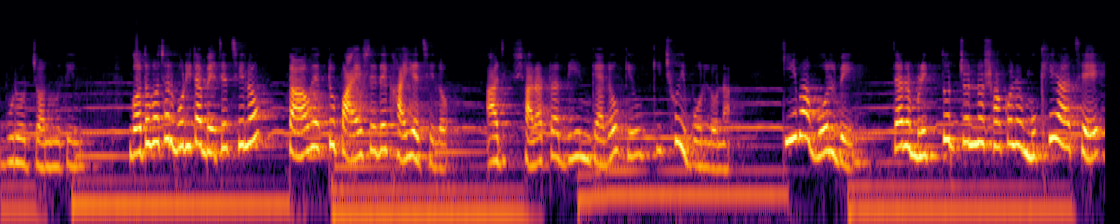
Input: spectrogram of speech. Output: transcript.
বুড়োর জন্মদিন। গত বছর বুড়িটা বেঁচে ছিল তাও একটু পায়েস এদে খাইয়েছিল। আজ সারাটা দিন গেল কেউ কিছুই বলল না। কী বা বলবে? যার মৃত্যুর জন্য সকলে মুখিয়ে আছে,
